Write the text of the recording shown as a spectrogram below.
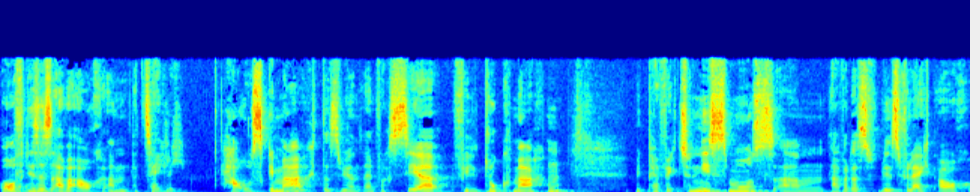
Oft ist es aber auch ähm, tatsächlich hausgemacht, dass wir uns einfach sehr viel Druck machen mit Perfektionismus, ähm, aber dass wir es vielleicht auch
